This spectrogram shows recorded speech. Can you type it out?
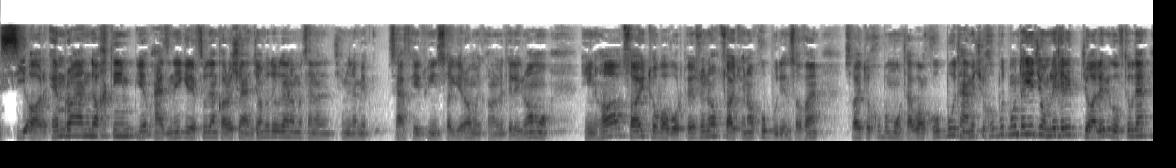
CRM رو انداختیم. یه هزینه گرفته بودن کاراشو انجام داده بودن مثلا چه می‌دونم یه صفحه تو اینستاگرام و کانال تلگرام و اینها. سایت و با وردپرس اینا سایت اینا خوب بود انصافا. سایت خوب و محتوا خوب بود همه چی خوب بود. منتها یه جمله خیلی جالبی گفته بودن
